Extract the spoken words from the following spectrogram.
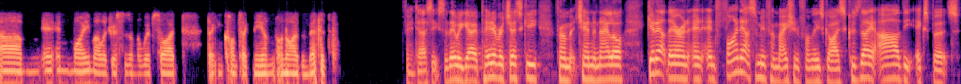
um, and, and, my email address is on the website. They can contact me on, on either method. Fantastic. So there we go. Peter Ristevski from Chan and Get out there and, and, and find out some information from these guys because they are the experts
